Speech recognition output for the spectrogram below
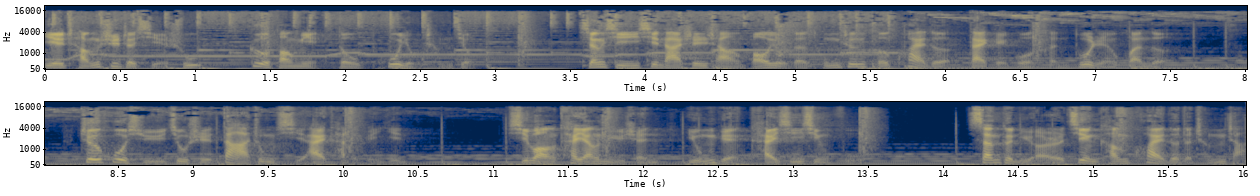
也尝试着写书，各方面都颇有成就。相信谢娜身上保有的童真和快乐，带给过很多人欢乐，这或许就是大众喜爱她的原因。希望太阳女神永远开心幸福，三个女儿健康快乐的成长。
